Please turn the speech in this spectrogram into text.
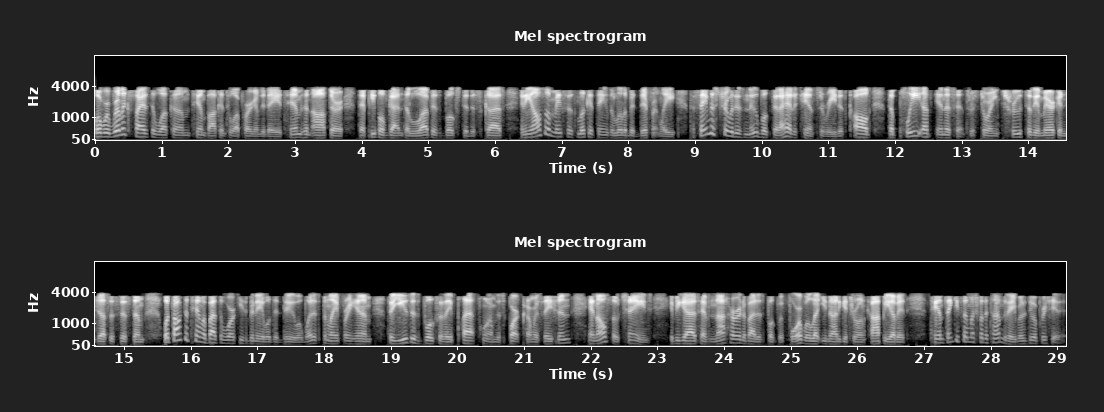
Well, we're really excited to welcome Tim Bakken to our program today. Tim's an author that people have gotten to love his books to discuss, and he also makes us look at things a little bit differently. The same is true with his new book that I had a chance to read. It's called The Plea of Innocence, Restoring Truth to the American Justice System. We'll talk to Tim about the work he's been able to do, but what it's been like for him to use his books as a platform to spark conversation and also change. If you guys have not heard about his book before, we'll let you know how to get your own copy of it. Tim, thank you so much for the time today. Really do appreciate it.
